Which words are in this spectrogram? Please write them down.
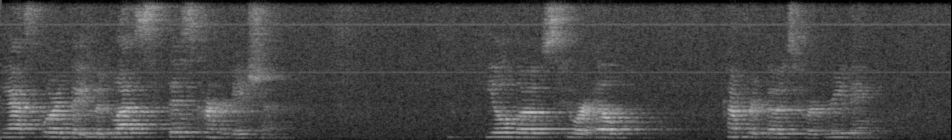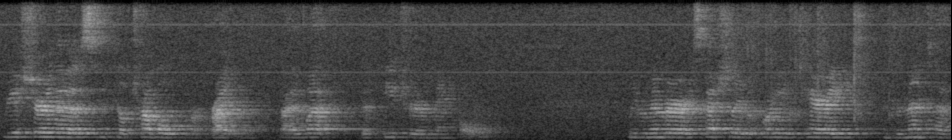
We ask, Lord, that you would bless this congregation. Heal those who are ill. Comfort those who are grieving. Reassure those who feel troubled or frightened by what the future may hold. We remember especially before you Terry and Ramenta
